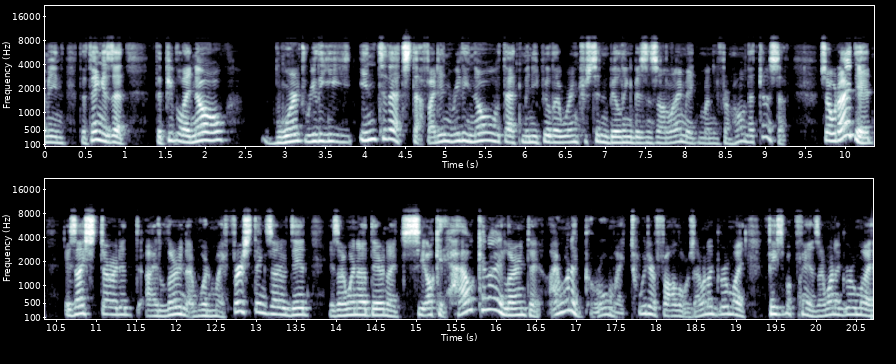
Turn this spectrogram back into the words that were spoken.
I mean the thing is that the people I know weren't really into that stuff. I didn't really know that many people that were interested in building a business online making money from home that kind of stuff. So what I did is I started I learned one of my first things I did is I went out there and I see okay how can I learn to I want to grow my Twitter followers. I want to grow my Facebook fans. I want to grow my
